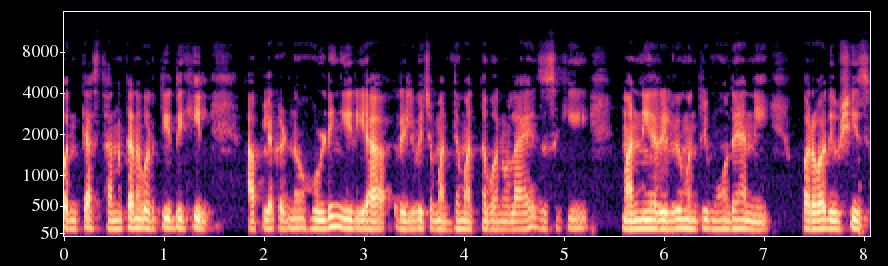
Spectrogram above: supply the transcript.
पण त्या स्थानकांवरती देखील आपल्याकडनं होल्डिंग एरिया रेल्वेच्या माध्यमातून बनवला आहे. जसं की माननीय रेल्वेमंत्री महोदयांनी परवा दिवशीच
